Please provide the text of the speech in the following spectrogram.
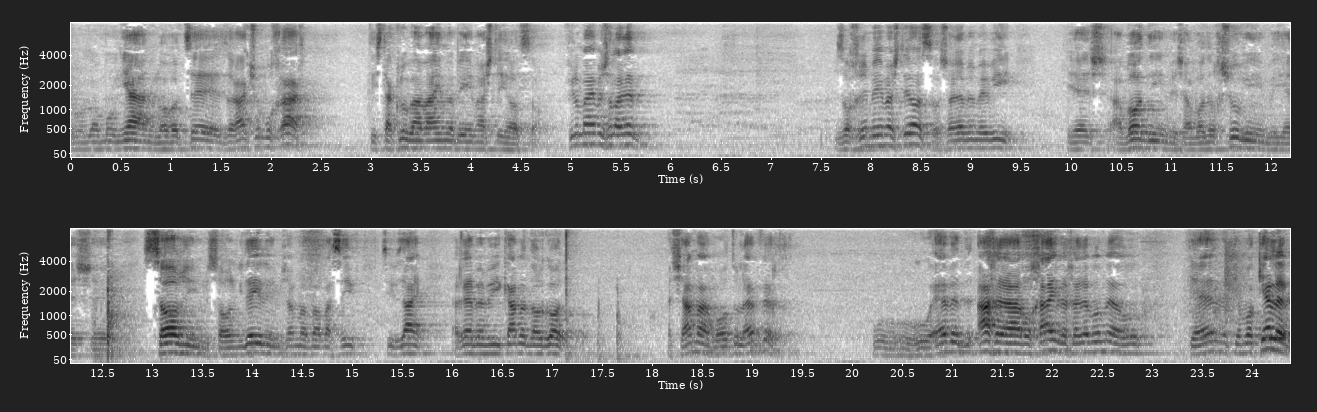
הוא לא מעוניין, הוא לא רוצה, זה רק שהוא מוכרח. תסתכלו במים הבאים אשתי עושו. אפילו מים של הרב. זוכרים באמא שתי עושו, שהרבא מביא, יש אבודים, יש אבודים חשובים, ויש סורים, סורים גדלים, שם בסעיף, סעיף ז', הרבא מביא כמה דרגות. אז שם אבות הוא להפך. הוא, הוא, עבד אחר הרוחאי, ואיך הרב אומר, הוא, כן, כמו כלב.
